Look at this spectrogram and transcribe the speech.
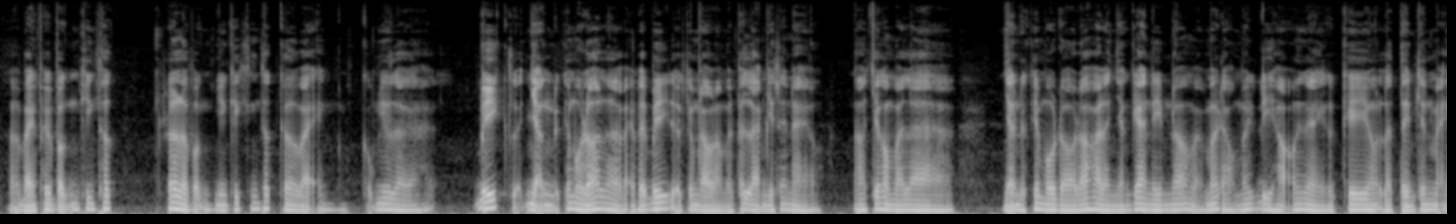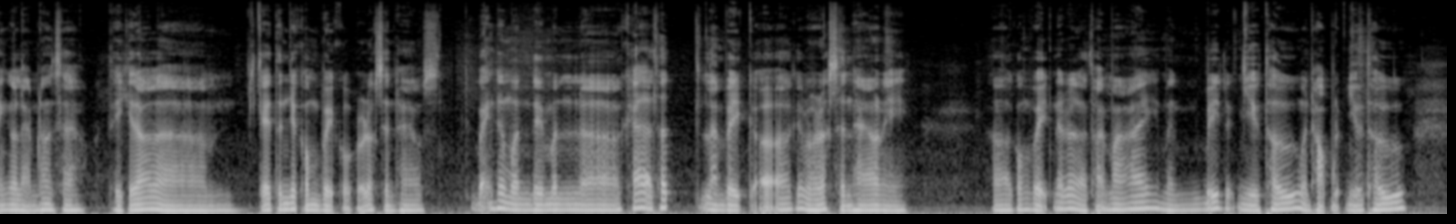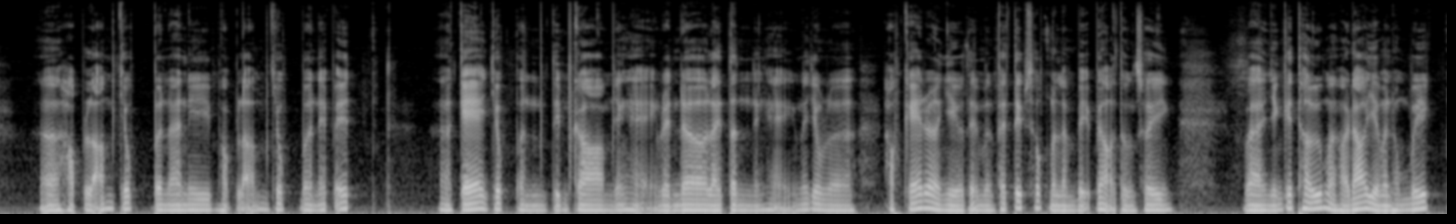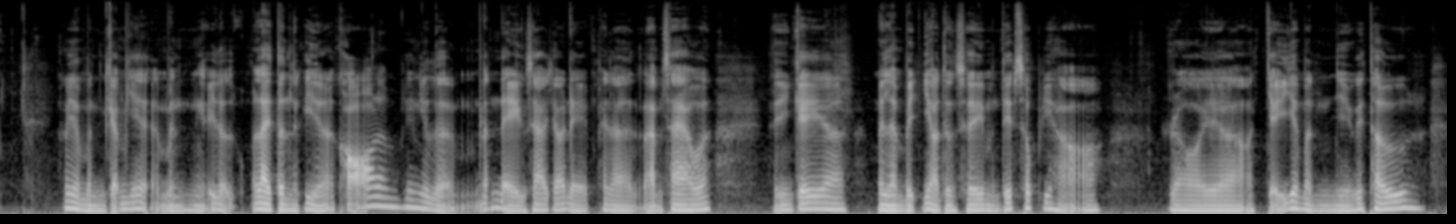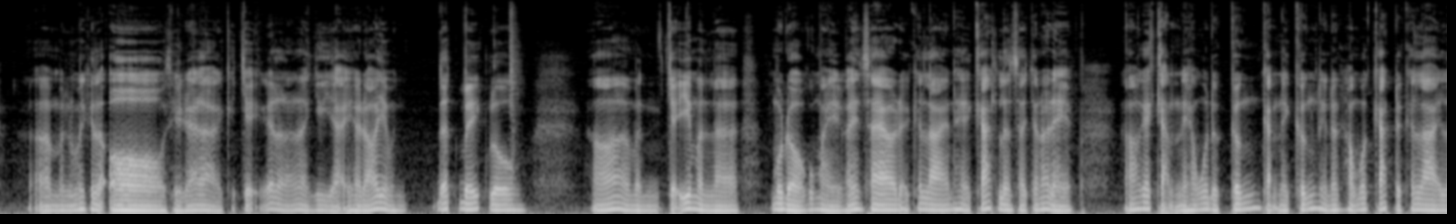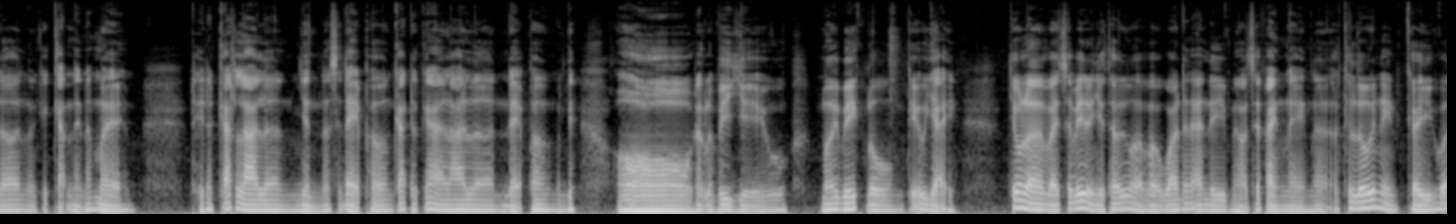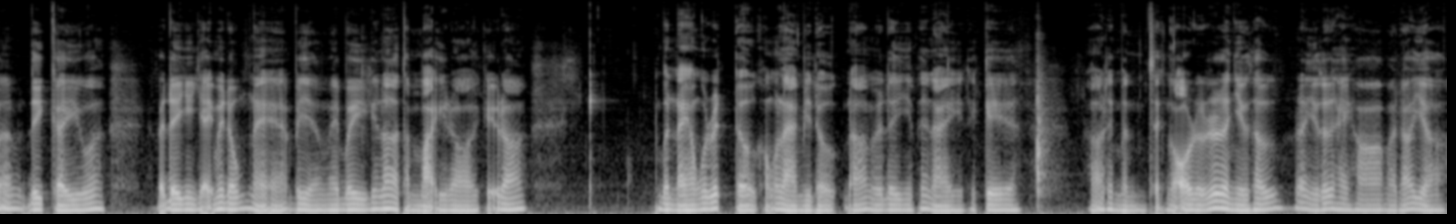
ờ, bạn phải vững kiến thức, rất là vững những cái kiến thức cơ bản, cũng như là biết, là nhận được cái mô đó là bạn phải biết được trong đầu là mình phải làm như thế nào. Nó chứ không phải là nhận được cái model đó hoặc là nhận cái anime đó và mới đầu mới đi hỏi người này người kia hoặc là tìm trên mạng coi làm nó làm sao. Thì cái đó là um, cái tính chất công việc của production house. Bản thân mình thì mình uh, khá là thích làm việc ở cái production house này. Uh, công việc nó rất là thoải mái mình biết được nhiều thứ mình học được nhiều thứ. Uh, học lỏm chút bên anime học lỏm chút bên fx uh, ké chút bên tìm com chẳng hạn render lighting chẳng hạn. Nói chung là học ké rất là nhiều thì mình phải tiếp xúc mình làm việc với họ thường xuyên. Và những cái thứ mà hồi đó giờ mình không biết. Bây giờ mình cảm giác mình nghĩ là lighting là cái gì đó khó lắm. Giống như là đánh đèn sao cho đẹp hay là làm sao á. Thì cái uh, mình làm việc với họ thường xuyên mình tiếp xúc với họ. Rồi uh, chỉ cho mình nhiều cái thứ uh, mình mới cái là ồ thì ra là cái chuyện cái là nó là như vậy. Hồi đó giờ mình đích biết luôn đó, mình chỉ với mình là mua đồ của mày phải sao để cái line nó hay cắt lên sao cho nó đẹp. Đó, cái cạnh này không có được cứng, cạnh này cứng thì nó không có cắt được cái line lên, rồi cái cạnh này nó mềm. Thì nó cắt line lên, nhìn nó sẽ đẹp hơn, cắt được cái highlight lên, đẹp hơn. Mình đi, ồ, thật là vi diệu, mới biết luôn kiểu vậy. Chứ là bạn sẽ biết được nhiều thứ mà và qua đến Andy mà họ sẽ phàn nàn là cái lưới này kỳ quá, đi kỳ quá, phải đi như vậy mới đúng nè, bây giờ maybe cái đó là tầm bậy rồi kiểu đó bên này không có rít được không có làm gì được. Đó mình đi như thế này thế kia. Đó thì mình sẽ ngộ được rất là nhiều thứ rất là nhiều thứ hay ho. Và đó giờ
